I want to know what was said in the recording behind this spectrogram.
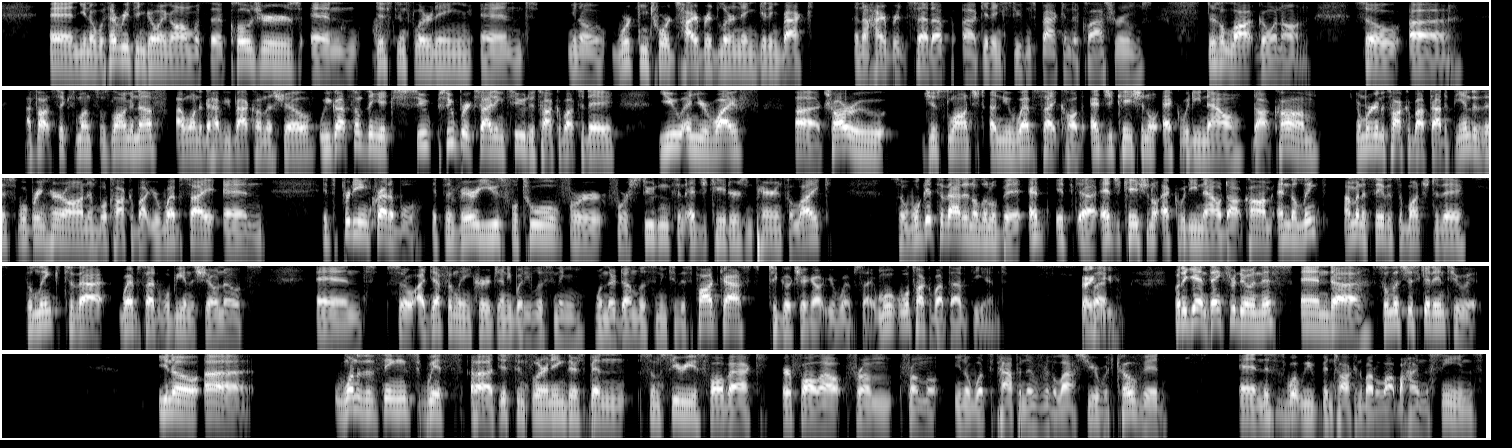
and you know with everything going on with the closures and distance learning and you know working towards hybrid learning getting back in a hybrid setup uh, getting students back into classrooms there's a lot going on. So uh, i thought six months was long enough. I wanted to have you back on the show. We got something ex- super exciting too to talk about today. You and your wife uh, charu just launched a new website called educationalequitynow.com and we're going to talk about that at the end of this. We'll bring her on and we'll talk about your website and it's pretty incredible. It's a very useful tool for for students and educators and parents alike. So we'll get to that in a little bit. Ed, it's uh, educationalequitynow.com and the link I'm going to say this a bunch today. The link to that website will be in the show notes. And so I definitely encourage anybody listening when they're done listening to this podcast to go check out your website. We'll, we'll talk about that at the end. Thank but, you. But again, thanks for doing this. And uh, so let's just get into it. You know, uh, one of the things with uh, distance learning, there's been some serious fallback or fallout from from you know what's happened over the last year with COVID, and this is what we've been talking about a lot behind the scenes.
